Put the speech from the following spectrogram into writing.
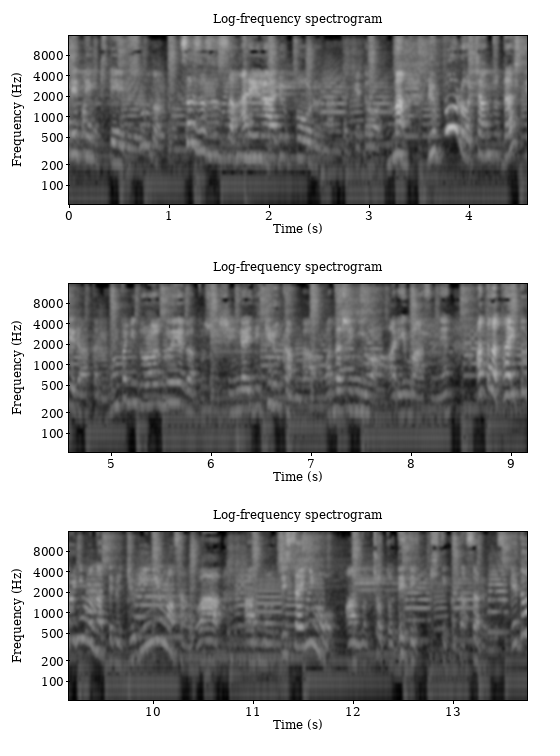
出てきている。そうそうそうそう、あれがルポールなんだけど、まあ、ルポールをちゃんと出してるあたり、本当にドラッグ映画として信頼できる感が私にはありますね。あとはタイトルにもなってるジュリー・ニューマンさんは、あの、実際にも、あの、ちょっと出てきてくださるんですけど、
